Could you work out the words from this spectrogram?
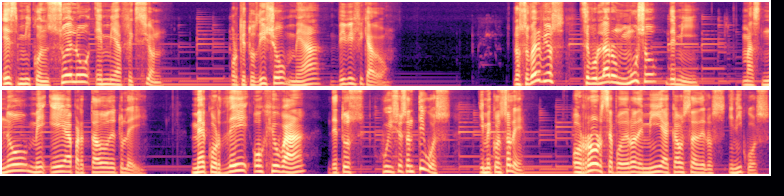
es mi consuelo en mi aflicción, porque tu dicho me ha vivificado. Los soberbios se burlaron mucho de mí, mas no me he apartado de tu ley. Me acordé, oh Jehová, de tus juicios antiguos, y me consolé. Horror se apoderó de mí a causa de los inicuos,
